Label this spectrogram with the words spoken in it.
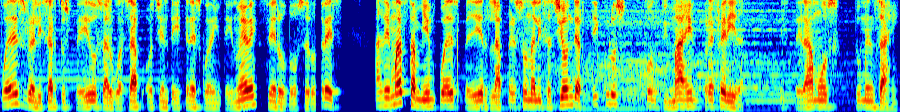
Puedes realizar tus pedidos al WhatsApp 8349-0203. Además también puedes pedir la personalización de artículos con tu imagen preferida. Esperamos tu mensaje.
